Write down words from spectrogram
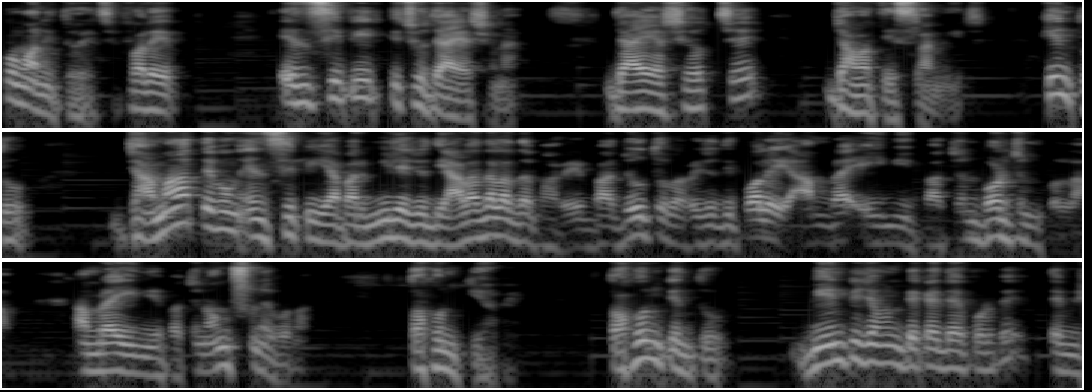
প্রমাণিত হয়েছে। ফলে এনসিপির কিছু যায় আসে না। যায় আসে হচ্ছে জামাত ইসলামীর। কিন্তু জামাত এবং এনসিপি আবার মিলে যদি আলাদা আলাদাভাবে বা যৌথভাবে যদি বলে, আমরা এই নির্বাচন বর্জন করলাম, আমরা এই নির্বাচনে অংশ নেব না, তখন কি হবে? তখন কিন্তু বিএনপি যেমন বেকায়দায় পড়বে, তেমনি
